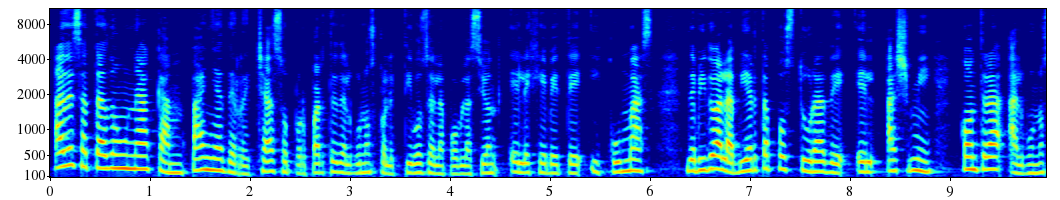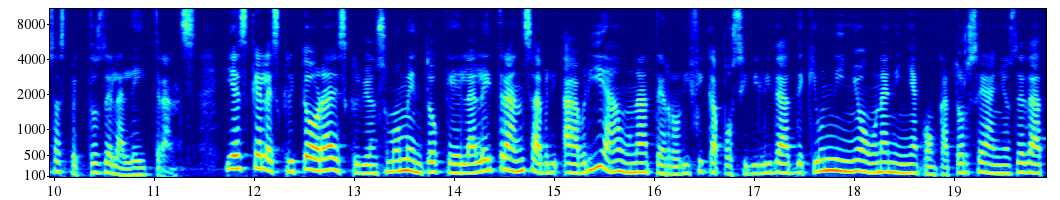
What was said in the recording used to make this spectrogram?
ha desatado una campaña de rechazo por parte de algunos colectivos de la población LGBTIQ debido a la abierta postura de El Ashmi contra algunos aspectos de la ley trans. Y es que la escritora escribió en su momento que la ley trans habría una terrorífica posibilidad de que un niño o una niña con 14 años de edad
